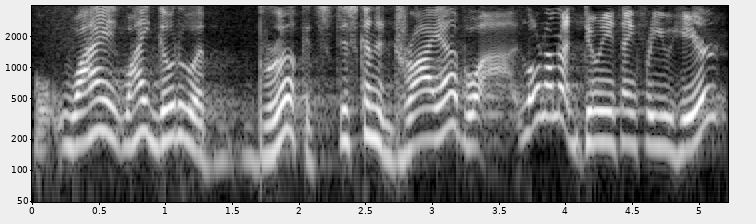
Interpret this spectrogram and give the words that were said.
Why, why go to a brook? It's just going to dry up. Well, Lord, I'm not doing anything for you here.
